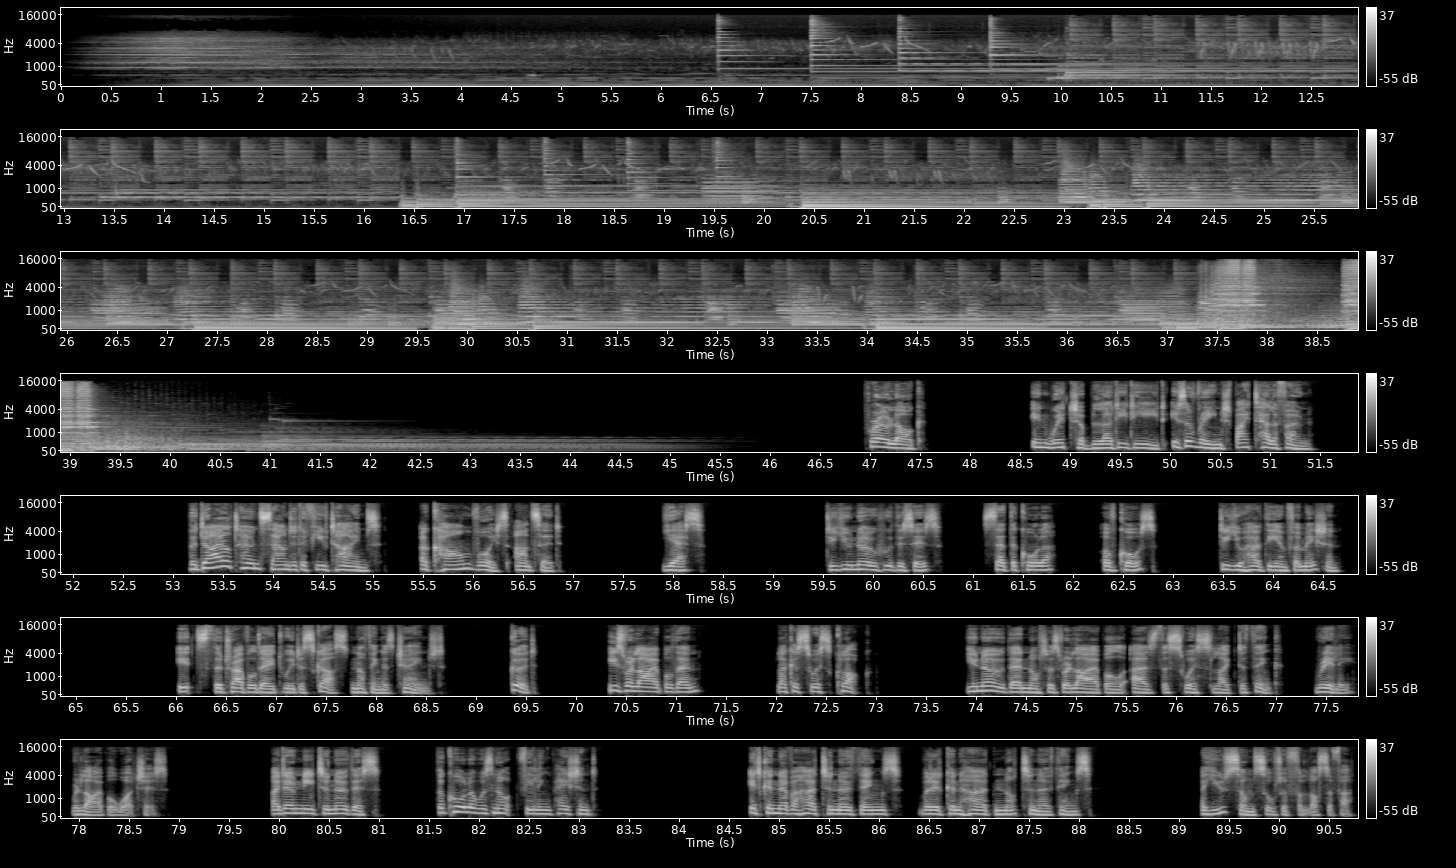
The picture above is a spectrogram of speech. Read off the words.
Prologue In which a bloody deed is arranged by telephone. The dial tone sounded a few times. A calm voice answered. Yes. Do you know who this is? said the caller. Of course. Do you have the information? It's the travel date we discussed. Nothing has changed. Good. He's reliable then? Like a Swiss clock. You know they're not as reliable as the Swiss like to think, really reliable watches. I don't need to know this. The caller was not feeling patient. It can never hurt to know things, but it can hurt not to know things. Are you some sort of philosopher?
